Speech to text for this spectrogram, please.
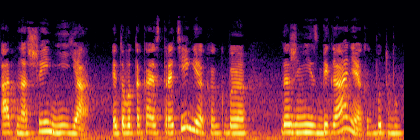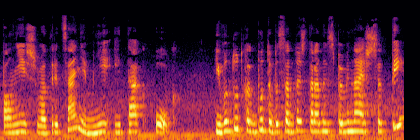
отношения это вот такая стратегия, как бы даже не избегания, как будто бы полнейшего отрицания, мне и так ок. И вот тут как будто бы с одной стороны вспоминаешься ты,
